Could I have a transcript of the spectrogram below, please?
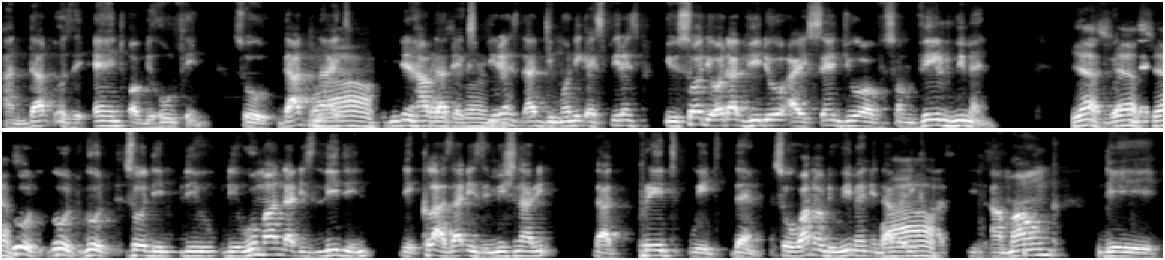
and that was the end of the whole thing. So that night, Wow. you didn't have Praise that the Lord. experience, that demonic experience. You saw the other video I sent you of some veiled women Yes, yes, like, yes. Good, good, good. So the, the, the woman that is leading the class, that is the missionary that prayed with them. So one of the women in that Wow. very class is among the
